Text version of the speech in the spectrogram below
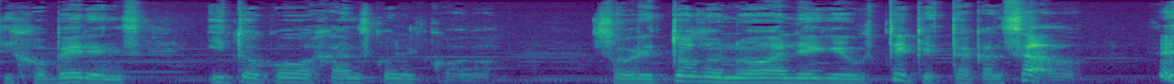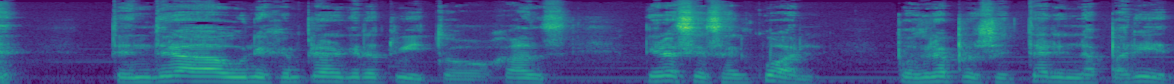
dijo Berens y tocó a Hans con el codo. Sobre todo no alegue usted que está cansado. Tendrá un ejemplar gratuito, Hans, gracias al cual podrá proyectar en la pared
